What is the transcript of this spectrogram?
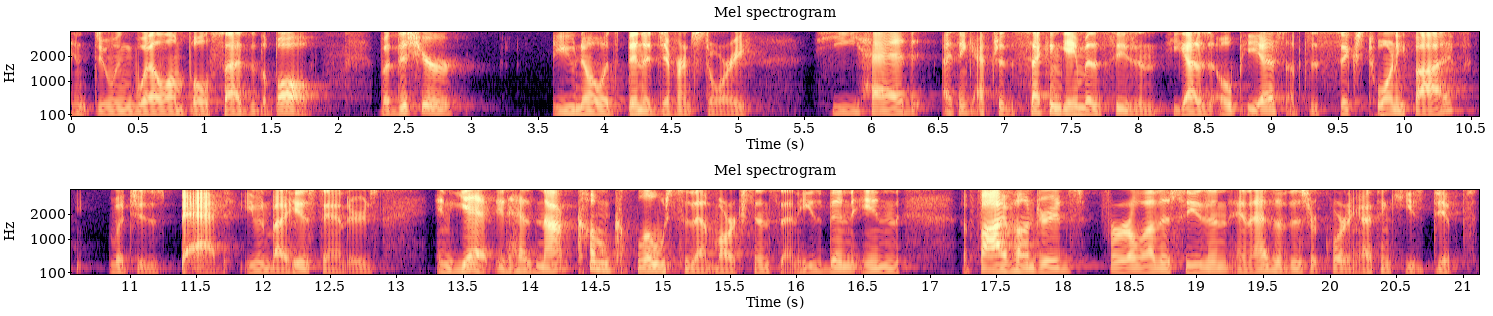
and doing well on both sides of the ball. But this year, you know, it's been a different story. He had, I think, after the second game of the season, he got his OPS up to 625, which is bad, even by his standards. And yet, it has not come close to that mark since then. He's been in the 500s for a lot of the season. And as of this recording, I think he's dipped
